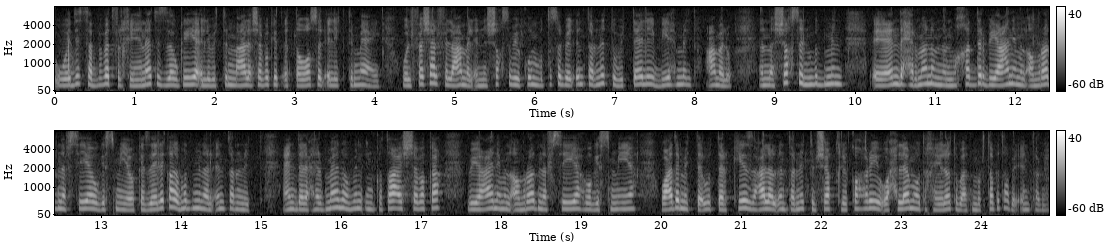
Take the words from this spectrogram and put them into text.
ودي تسببت في الخيانات الزوجية اللي بتتم على شبكة التواصل الاجتماعي والفشل في العمل إن الشخص بيكون متصل بالإنترنت وبالتالي بيهمل عمله. إن الشخص المدمن آه، عند حرمانة من المخدر بيعاني من أمراض نفسية وجسمية وكذلك مدمن الإنترنت. عند حرمانه من انقطاع الشبكة بيعاني من أمراض نفسية وجسمية وعدم الت- التركيز على الإنترنت بشكل قهري واحلامه وتخيلاته بقت مرتبطة بالإنترنت.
